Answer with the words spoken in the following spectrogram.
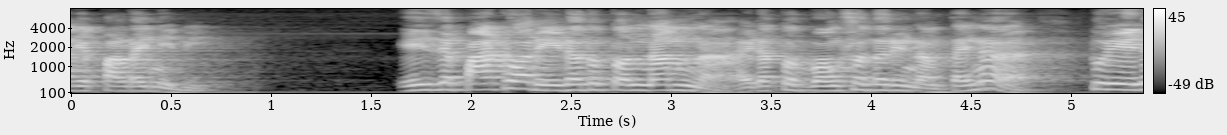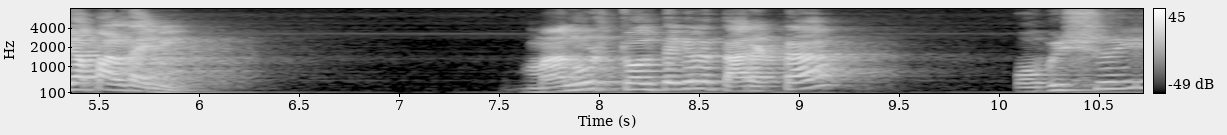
আগে পাল্টাই নিবি। এই যে পাটোয়ারি, এটা তো তোর নাম না, এটা তোর বংশধরীর নাম, তাই না? তুই এটা পাল্টাইলি মানুষ চলতে গেলে তার একটা অবশ্যই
